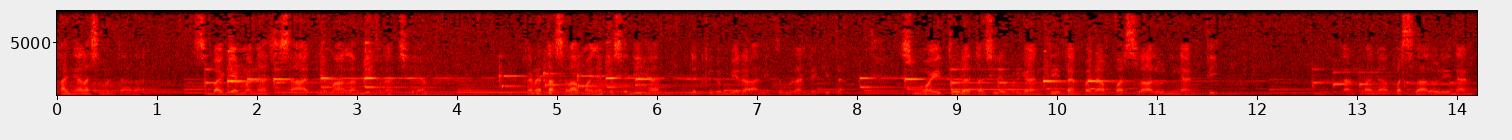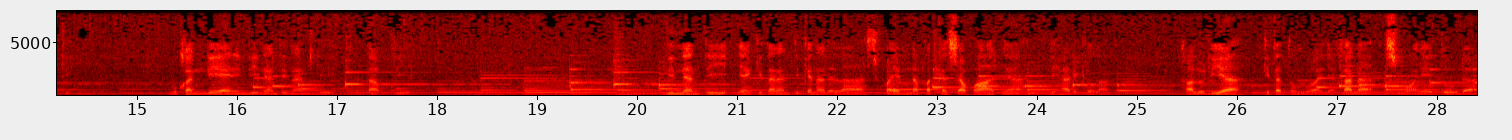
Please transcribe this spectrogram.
hanyalah sementara, sebagaimana sesaatnya malam ditelan siang. Karena tak selamanya kesedihan dan kegembiraan itu melanda kita. Semua itu datang silih berganti tanpa dapat selalu dinanti. Tanpa dapat selalu dinanti. Bukan dia yang dinanti-nanti, tetapi dinanti yang kita nantikan adalah supaya mendapatkan syafaatnya di hari kelak. Kalau dia kita tunggu aja karena semuanya itu udah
